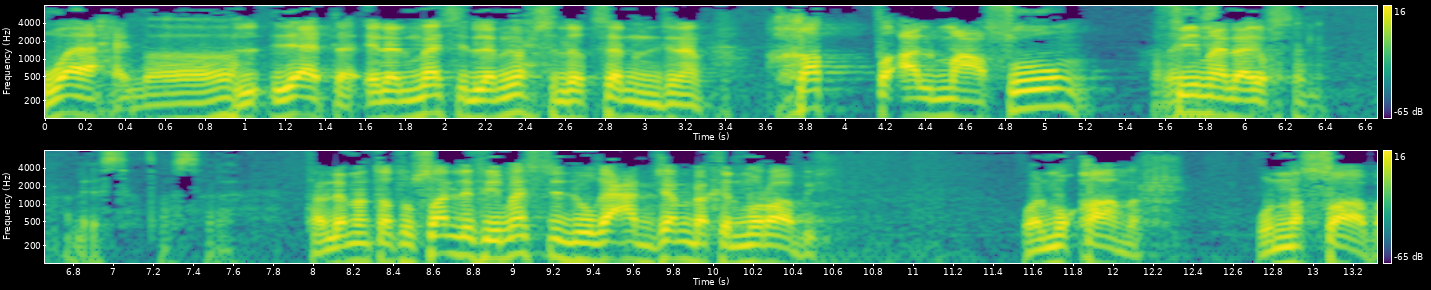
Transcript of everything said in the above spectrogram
واحد. الله. يأتى إلى المسجد لم يحسن الاغتسال من الجنابة. خطأ المعصوم فيما لا يخطئ. عليه الصلاة والسلام. طب لما أنت تصلي في مسجد وقعد جنبك المرابي والمقامر والنصاب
